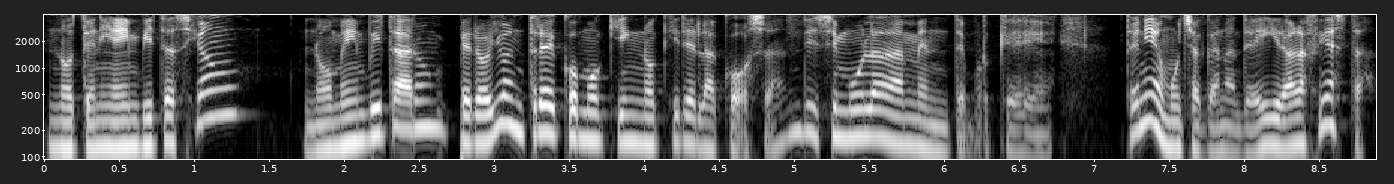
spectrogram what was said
No tenía invitación, no me invitaron, pero yo entré como quien no quiere la cosa, disimuladamente, porque tenía muchas ganas de ir a la fiesta.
